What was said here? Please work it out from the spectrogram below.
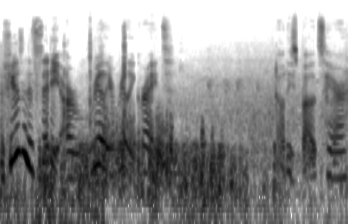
The views in the city are really, really great. All these boats here.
